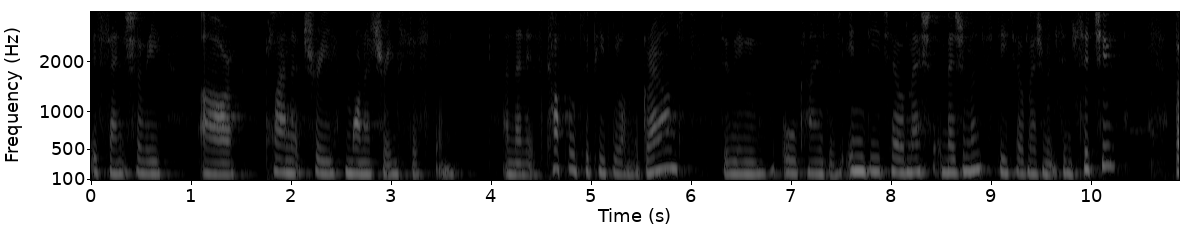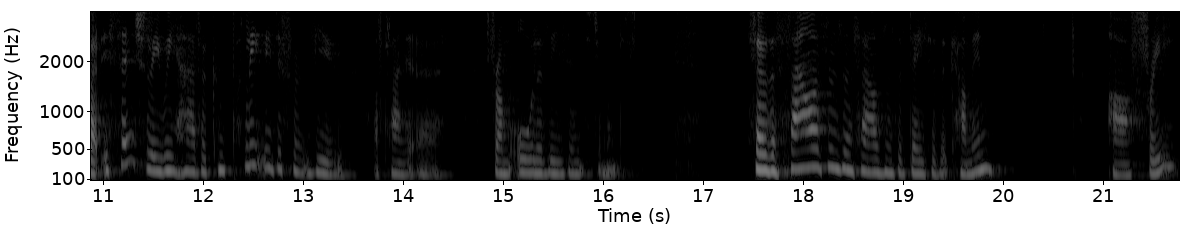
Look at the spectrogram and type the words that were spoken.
essentially our planetary monitoring system. And then it's coupled to people on the ground doing all kinds of in detail measurements, detailed measurements in situ. But essentially, we have a completely different view of planet Earth from all of these instruments. So the thousands and thousands of data that come in are free,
